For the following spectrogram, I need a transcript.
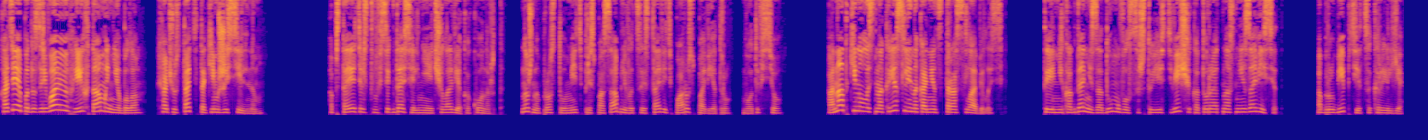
Хотя я подозреваю, их там и не было. Хочу стать таким же сильным. Обстоятельства всегда сильнее человека, Конрад. Нужно просто уметь приспосабливаться и ставить парус по ветру. Вот и все. Она откинулась на кресле и наконец-то расслабилась. Ты никогда не задумывался, что есть вещи, которые от нас не зависят. Обруби птице крылья,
